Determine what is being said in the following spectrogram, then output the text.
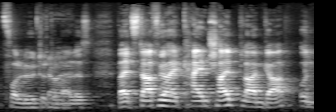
verlötet Geil. und alles. Weil es dafür halt keinen Schaltplan gab und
